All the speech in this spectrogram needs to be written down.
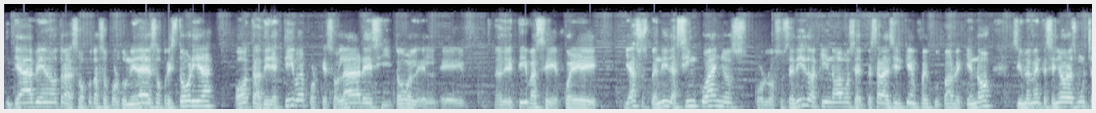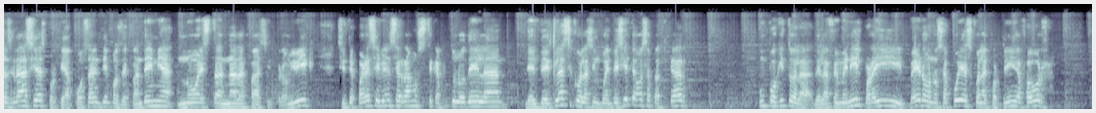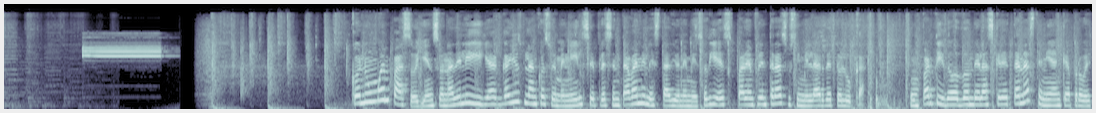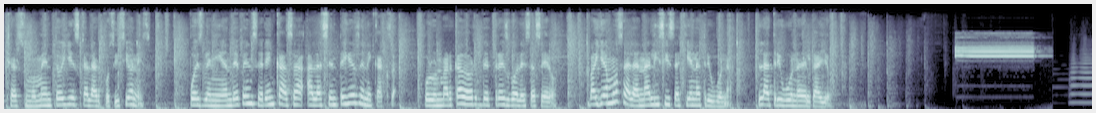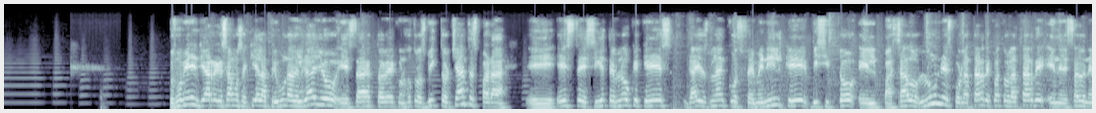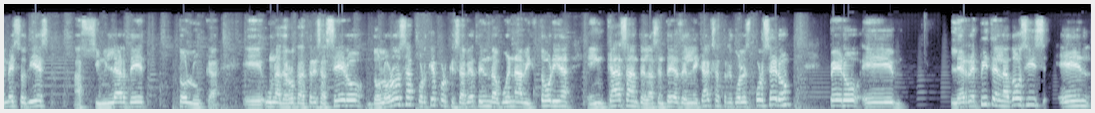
Ya vienen otras, otras oportunidades, otra historia, otra directiva, porque Solares y todo eh, la directiva se fue ya suspendida cinco años por lo sucedido. Aquí no vamos a empezar a decir quién fue el culpable, quién no. Simplemente, señores, muchas gracias porque apostar en tiempos de pandemia no está nada fácil. Pero mi Vic, si te parece bien, cerramos este capítulo de la, del, clásico de la 57. Vamos a platicar un poquito de la, de la femenil. Por ahí, Vero, nos apoyas con la cortinilla, a favor. Con un buen paso y en zona de liguilla, Gallos Blancos Femenil se presentaba en el estadio Nemesio 10 para enfrentar a su similar de Toluca, un partido donde las queretanas tenían que aprovechar su momento y escalar posiciones, pues venían de vencer en casa a las centellas de Necaxa por un marcador de 3 goles a 0. Vayamos al análisis aquí en la tribuna, la tribuna del gallo. Pues muy bien, ya regresamos aquí a la tribuna del gallo. Está todavía con nosotros Víctor Chantes para eh, este siguiente bloque que es Gallos Blancos Femenil que visitó el pasado lunes por la tarde, 4 de la tarde, en el estadio Nemesio 10 a su similar de Toluca. Eh, una derrota 3 a 0, dolorosa, ¿por qué? Porque se había tenido una buena victoria en casa ante las centellas del Necaxa, tres goles por cero, pero eh, le repiten la dosis en,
